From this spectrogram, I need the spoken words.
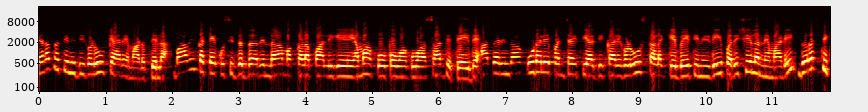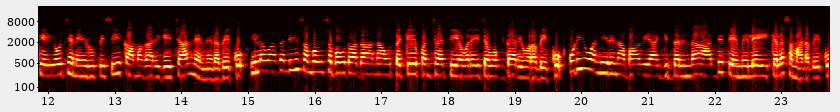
ಜನಪ್ರತಿನಿಧಿಗಳು ಕ್ಯಾರೆ ಮಾಡುತ್ತಿಲ್ಲ. ಬಾವಿ ಕಟ್ಟೆ ಕುಸಿದದ್ದರಿಂದ ಮಕ್ಕಳ ಪಾಲಿಗೆ ಯಮ ಕೋಪವಾಗುವ ಸಾಧ್ಯತೆ ಇದೆ. ಆದ್ದರಿಂದ ಕೂಡಲೇ ಪಂಚಾಯಿತಿ ಅಧಿಕಾರಿಗಳು ಸ್ಥಳಕ್ಕೆ ಭೇಟಿ ನೀಡಿ ಪರಿಶೀಲನೆ ಮಾಡಿ, ದುರಸ್ತಿಗೆ ಯೋಜನೆ ರೂಪಿಸಿ ಕಾಮಗಾರಿಗೆ ಚಾಲನೆ ನೀಡಬೇಕು. ಇಲ್ಲವಾದಲ್ಲಿ ಸಂಭವಿಸಬಹುದಾದ ಅನಾಹುತಕ್ಕೆ ಪಂಚಾಯಿತಿಯವರೇ ಜವಾಬ್ದಾರಿ ಹೊರಬೇಕು. ಕುಡಿಯುವ ನೀರಿನ ಬಾವಿಯಾಗಿದ್ದರಿಂದ ಆದ್ಯತೆಯ ಮೇಲೆ ಈ ಕೆಲಸ ಮಾಡಬೇಕು.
